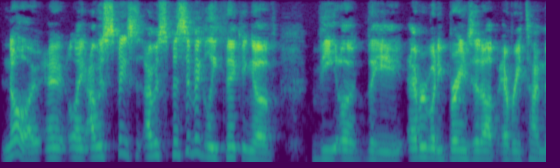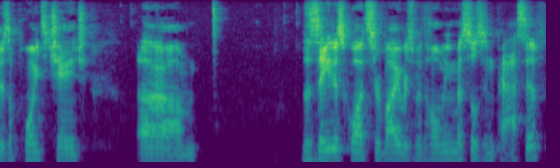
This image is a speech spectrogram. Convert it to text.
No, and like I was spe- I was specifically thinking of the uh, the everybody brings it up every time there's a points change. Um, the Zeta Squad survivors with homing missiles and passive.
